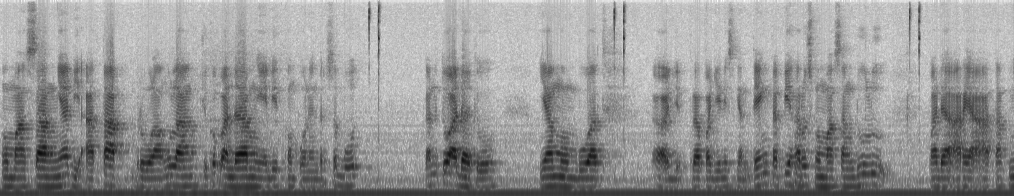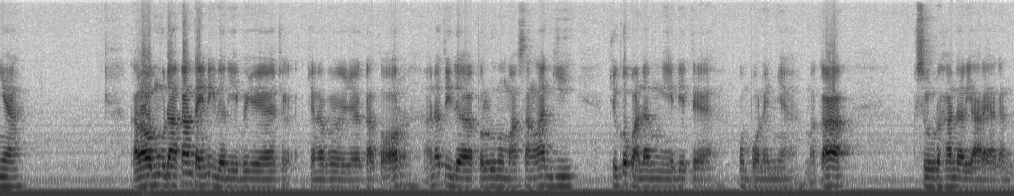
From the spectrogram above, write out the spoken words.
memasangnya di atap berulang-ulang. Cukup anda mengedit komponen tersebut. Kan itu ada tuh yang membuat uh, berapa jenis genteng tapi harus memasang dulu pada area atapnya kalau menggunakan teknik dari channel projector, Anda tidak perlu memasang lagi, cukup Anda mengedit ya komponennya. Maka keseluruhan dari area kan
